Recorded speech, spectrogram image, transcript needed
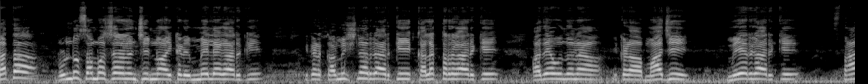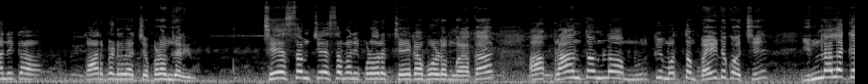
గత రెండు సంవత్సరాల నుంచి నా ఇక్కడ ఎమ్మెల్యే గారికి ఇక్కడ కమిషనర్ గారికి కలెక్టర్ గారికి అదే ఉందిన ఇక్కడ మాజీ మేయర్ గారికి స్థానిక కార్పొరేటర్ గారు చెప్పడం జరిగింది. చేస్తాం చేస్తామని ఇప్పటివరకు చేయకపోవడం కాక ఆ ప్రాంతంలో మురికి మొత్తం బయటకు వచ్చి ఇళ్ళకి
